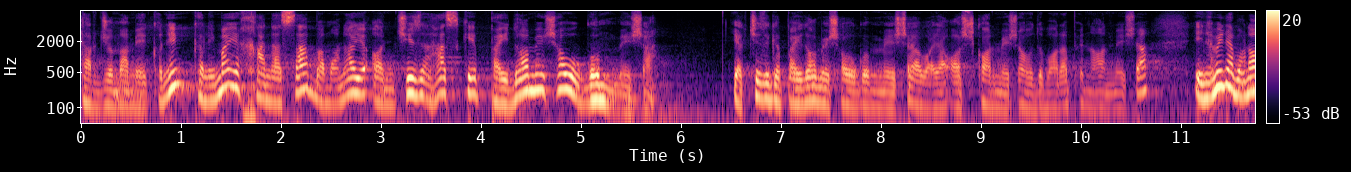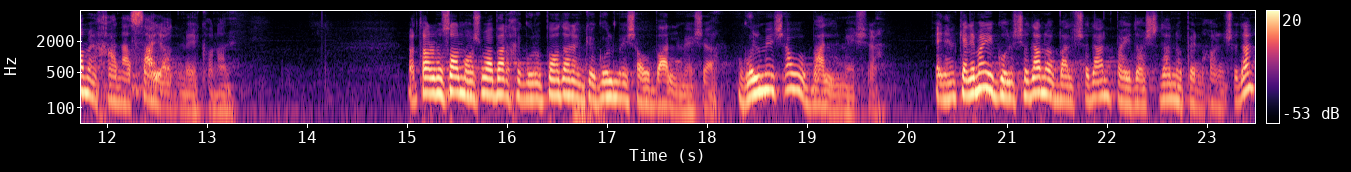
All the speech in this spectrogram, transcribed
ترجمه می‌کنیم کلمه خناسه به معنای آن چیز هست که پیدا میشه و گم میشه. یک چیزی که پیدا میشه و گم میشه و یا آشکار میشه و دوباره پنهان میشه این همین به نام خناسه یاد می‌کنن. به طور مثال ما شما برخی گروپ ها داریم که گل میشه و بل میشه. گل میشه و بل میشه. یعنی کلمه گل شدن و بل شدن پیدا شدن و پنهان شدن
